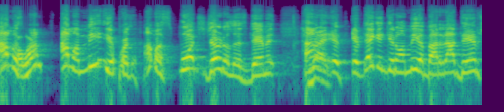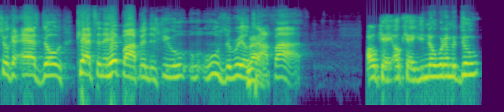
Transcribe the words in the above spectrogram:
I'm a, oh, I'm, a media person. I'm a sports journalist. Damn it! How right. if if they can get on me about it, I damn sure can ask those cats in the hip hop industry who, who's the real right. top five. Okay, okay. You know what I'm gonna do?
